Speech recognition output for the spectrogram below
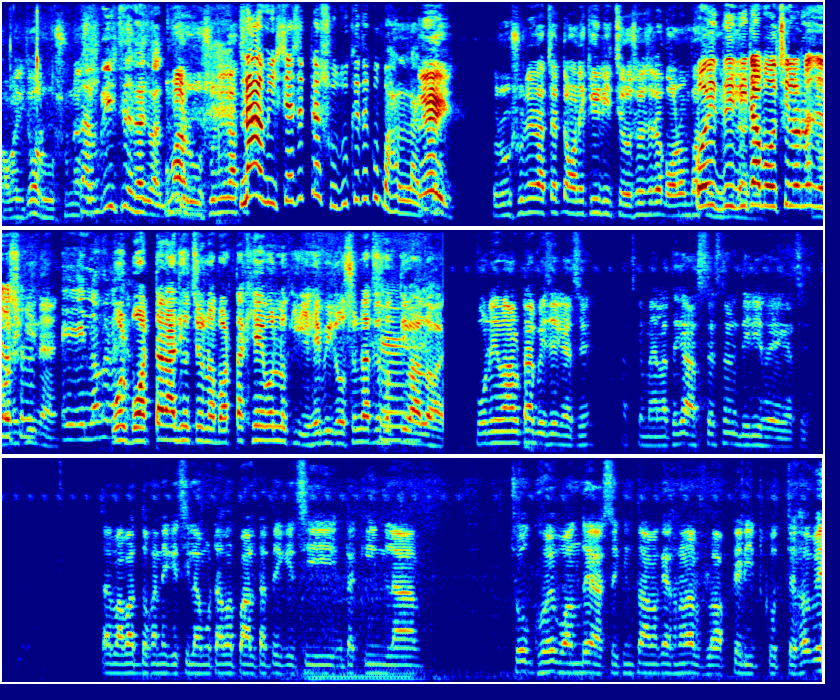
সবাই তোমার রসুন আছে বৃষ্টি থাকবে তোমার রসুনের আচার না মিষ্টি আচারটা শুধু খেতে খুব ভালো লাগে। এই রসুনের আচারটা অনেকেই দিচ্ছে রসুনের আচারটা গরম ভাত ওই দিদিটা বলছিল না যে রসুন ওর বরটা রাজি হচ্ছিল না বরটা খেয়ে বলল কি হেভি রসুন আছে সত্যি ভালো হয়। পনেরো বারোটা বেজে গেছে আজকে মেলা থেকে আস্তে আস্তে অনেক দেরি হয়ে গেছে। তার বাবার দোকানে গেছিলাম ওটা আবার পাল্টাতে গেছি ওটা কিনলাম। চোখ ঘুমে বন্ধ হয়ে আসছে কিন্তু আমাকে এখন আবার ব্লগটা এডিট করতে হবে।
